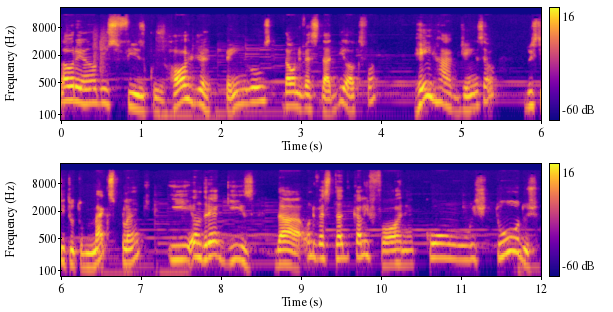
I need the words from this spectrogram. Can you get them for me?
laureando os físicos Roger Penrose, da Universidade de Oxford, Reinhard Genzel, do Instituto Max Planck, e Andrea Ghez, da Universidade de Califórnia, com estudos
